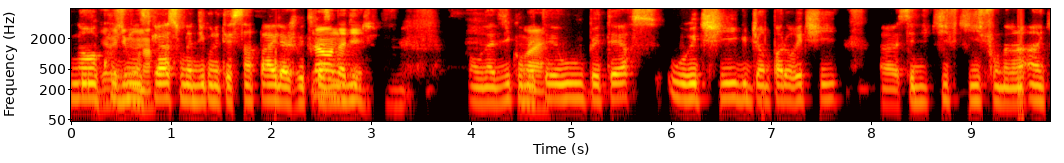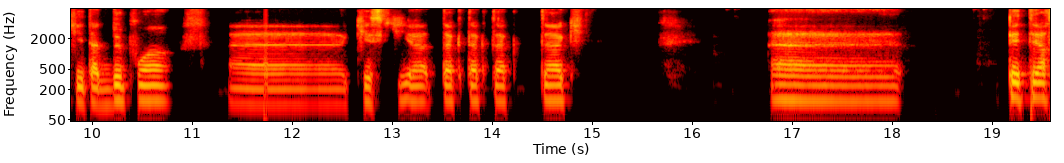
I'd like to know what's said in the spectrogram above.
Non, Kuzmiskas, on a dit qu'on était sympa, il a joué très Non, on a dit. On a dit qu'on mettait ou Peters ou Ricci, Gianpaolo Ricci. Euh, c'est du kiff-kiff. On en a un qui est à deux points. Euh, qu'est-ce qu'il y a? Tac, tac, tac, tac. Euh, Peters,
